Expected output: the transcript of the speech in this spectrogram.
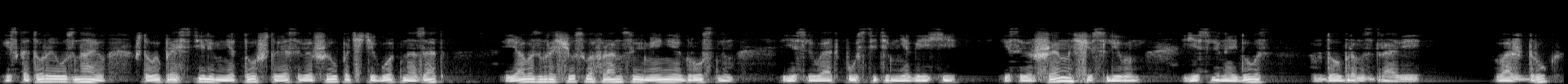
из которой узнаю, что вы простили мне то, что я совершил почти год назад, я возвращусь во Францию менее грустным, если вы отпустите мне грехи, и совершенно счастливым, если найду вас в добром здравии. Ваш друг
